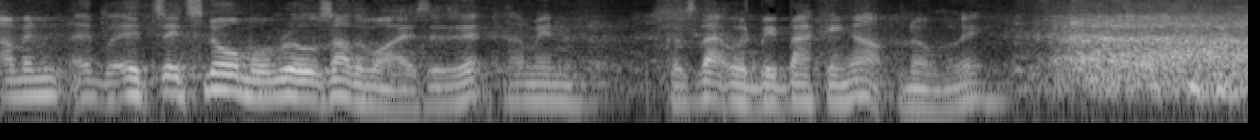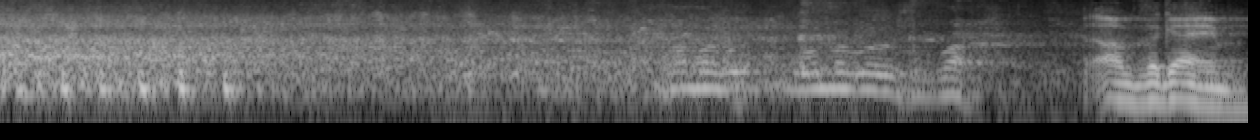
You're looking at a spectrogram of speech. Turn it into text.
I mean, it's, it's normal rules otherwise, is it? I mean, because that would be backing up normally. Normal, normal rules of what? Of the game.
